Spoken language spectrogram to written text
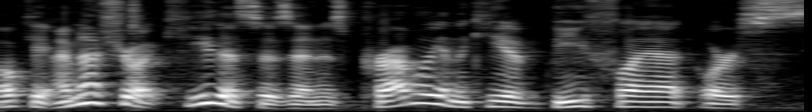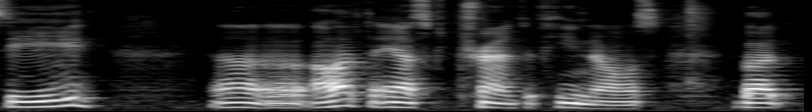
Okay, I'm not sure what key this is in. It's probably in the key of B flat or C. Uh, I'll have to ask Trent if he knows. But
